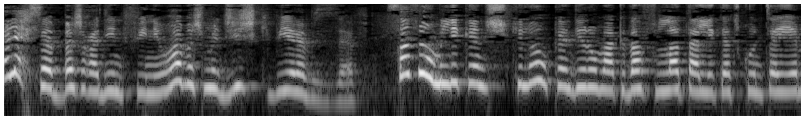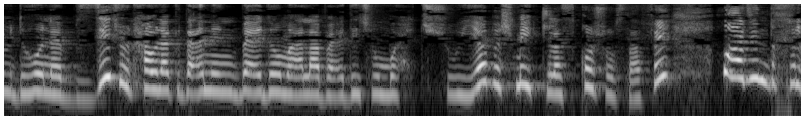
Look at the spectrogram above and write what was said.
على حساب باش غادي نفينيوها باش ما تجيش كبيرة بزاف. صافي ملي كنشكلهم كنديرهم هكذا في اللاطه اللي كتكون حتى هي مدهونة بالزيت ونحاول هكذا أنني نبعدهم على بعضيتهم واحد شوية باش ما يتلاصقوش وصافي. وغادي ندخل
